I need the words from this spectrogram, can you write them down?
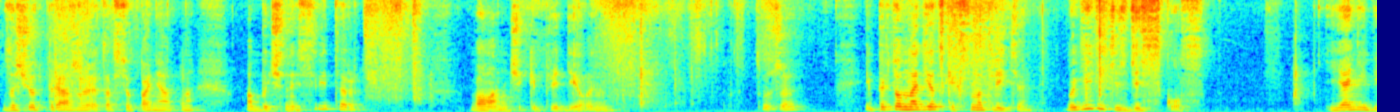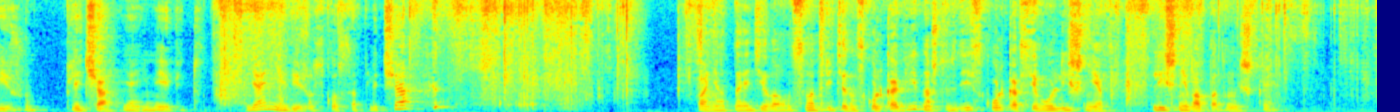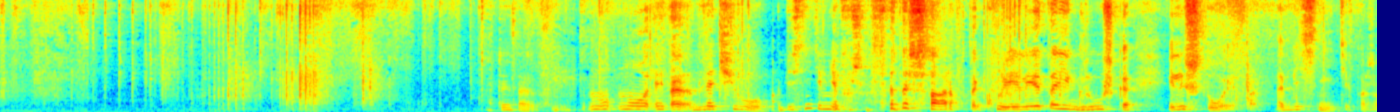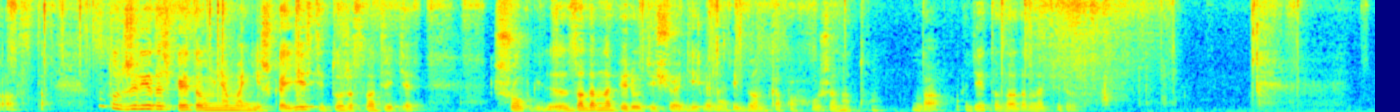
За счет пряжи это все понятно. Обычный свитер. Воланчики приделаны. Тоже. И притом на детских, смотрите. Вы видите здесь скос? Я не вижу. Плеча, я имею в виду. Я не вижу скоса плеча. Понятное дело. Вот смотрите, насколько видно, что здесь сколько всего лишнего, лишнего под мышкой. Вот это, ну, ну, это для чего? Объясните мне, пожалуйста, это шарф такой, или это игрушка, или что это? Объясните, пожалуйста. Ну, тут жилеточка, это у меня манишка есть, и тоже, смотрите, шов задом наперед еще одели на ребенка, похоже на то. Да, одето задом наперед.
